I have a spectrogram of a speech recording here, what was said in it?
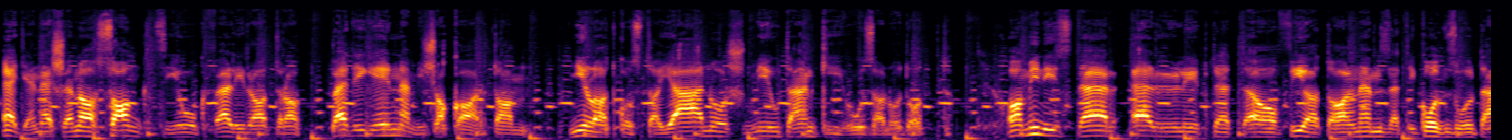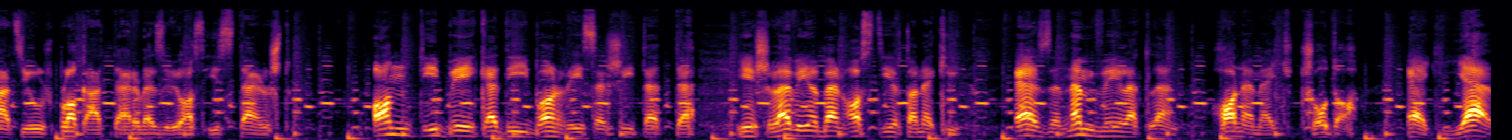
egyenesen a szankciók feliratra, pedig én nem is akartam, nyilatkozta János, miután kiózanodott a miniszter előléptette a fiatal nemzeti konzultációs plakáttervező asszisztenst. Anti-békedíjban részesítette, és levélben azt írta neki, ez nem véletlen, hanem egy csoda, egy jel.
